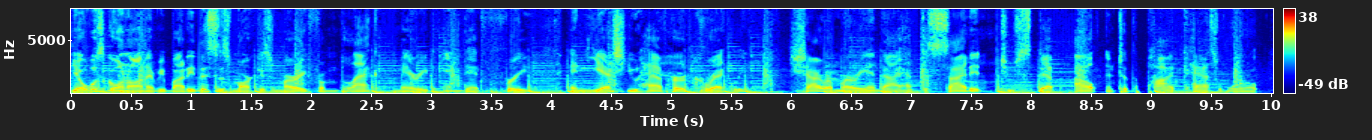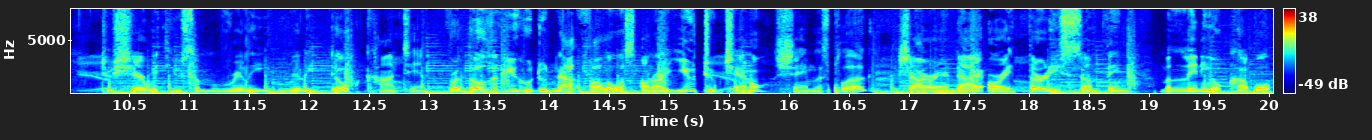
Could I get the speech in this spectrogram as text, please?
Yo, what's going on, everybody? This is Marcus Murray from Black, Married, and Debt Free. And yes, you have heard correctly. Shira Murray and I have decided to step out into the podcast world to share with you some really, really dope content. For those of you who do not follow us on our YouTube channel, shameless plug, Shira and I are a 30 something millennial couple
